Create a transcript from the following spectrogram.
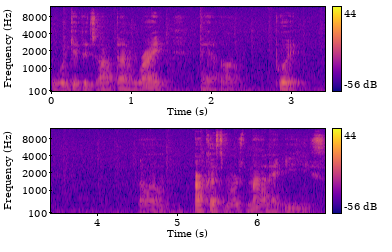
We'll get the job done right, and um, put um, our customers' mind at ease.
